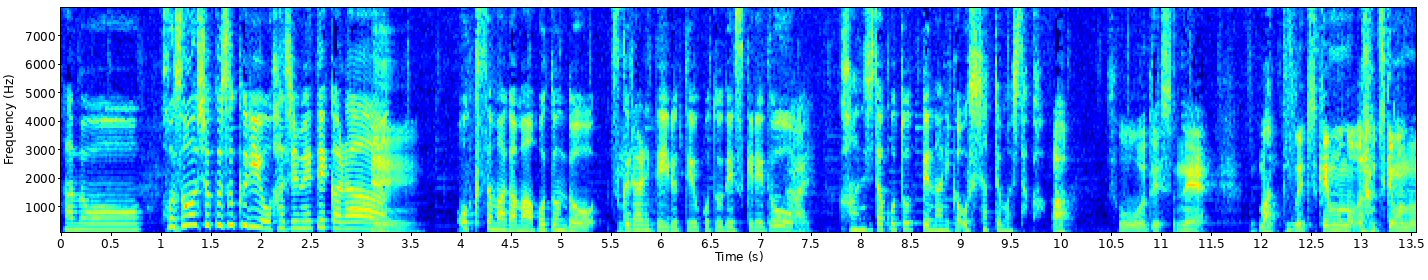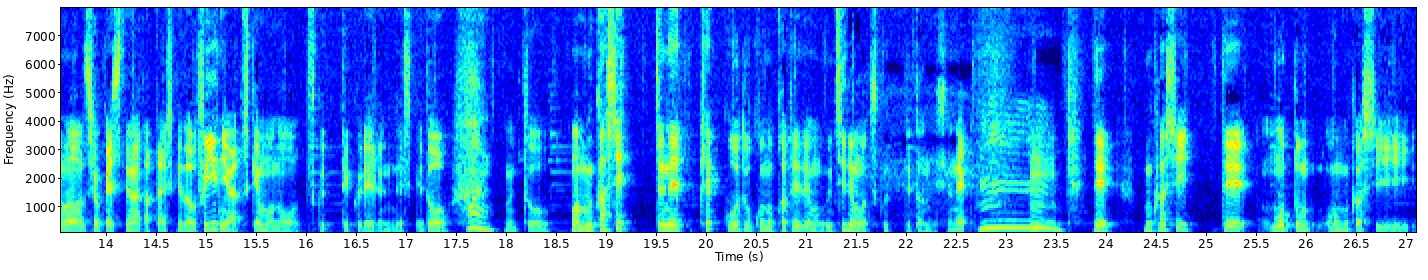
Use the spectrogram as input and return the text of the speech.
あのー保存食作りを始めてから、え奥様がまあほとんど作られているっていうことですけれど、えはい。感じたことって何かおっしゃってましたか？あそうですねまあ特に漬物 漬物の紹介してなかったですけど冬には漬物を作ってくれるんですけど、はい。うんとまあ、昔ってね結構どこの家庭でもうちでも作ってたんですよね。うーん。うん。で昔ってもっと大昔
